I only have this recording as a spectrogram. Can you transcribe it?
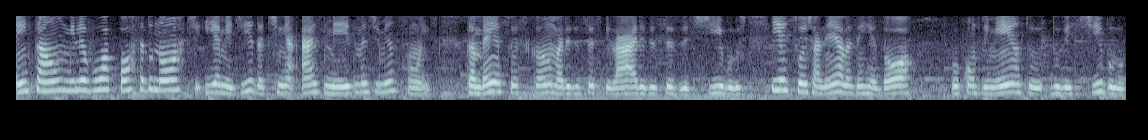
Então me levou à porta do norte, e a medida tinha as mesmas dimensões. Também as suas câmaras, os seus pilares, os seus vestíbulos, e as suas janelas em redor. O comprimento do vestíbulo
